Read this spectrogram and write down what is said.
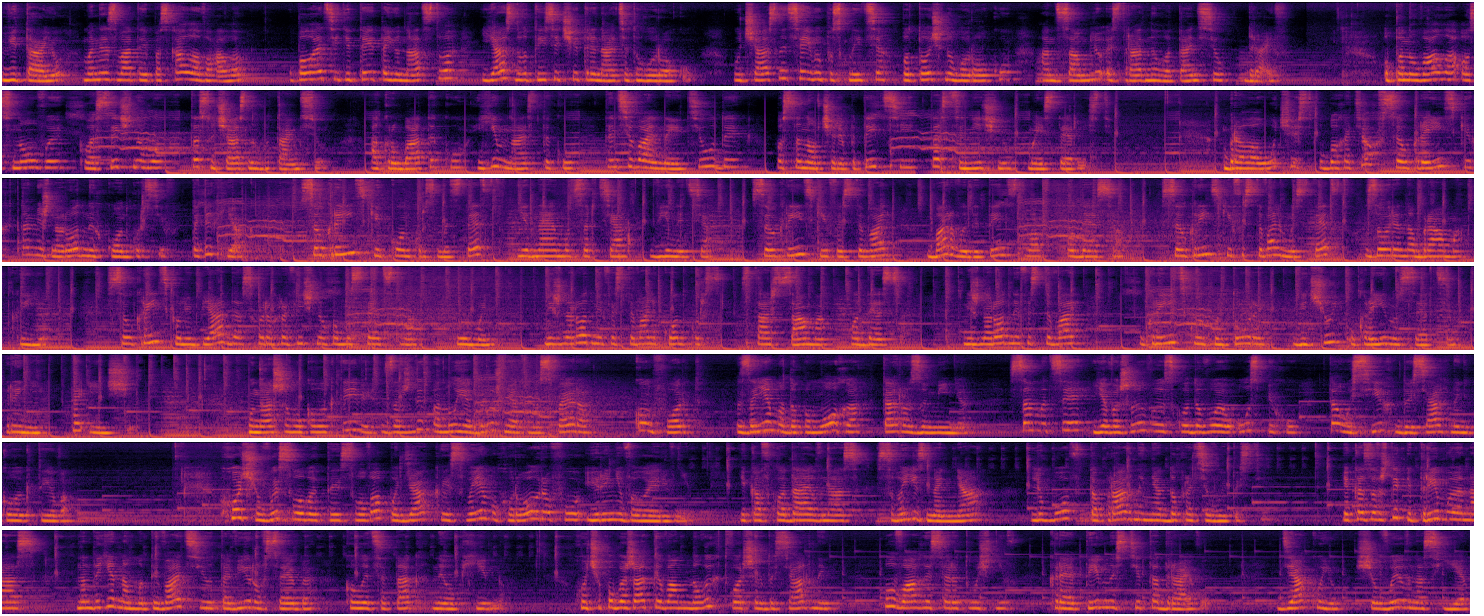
Вітаю! Мене звати Паскала Вала. У Палаці дітей та юнацтва я з 2013 року, учасниця і випускниця поточного року ансамблю естрадного танцю Драйв. Опанувала основи класичного та сучасного танцю, акробатику, гімнастику, танцювальні етюди, постановчі репетиції та сценічну майстерність. Брала участь у багатьох всеукраїнських та міжнародних конкурсів, таких як Всеукраїнський конкурс мистецтв Єднаємо серця Вінниця, Всеукраїнський фестиваль Барви дитинства Одеса, Всеукраїнський фестиваль мистецтв Зоряна Брама Київ, Всеукраїнська олімпіада з хореографічного мистецтва Умань, Міжнародний фестиваль конкурс Стаж Сама Одеса, Міжнародний фестиваль української культури Відчуй Україну серцем, Рені та інші. У нашому колективі завжди панує дружня атмосфера, комфорт, взаємодопомога та розуміння. Саме це є важливою складовою успіху та усіх досягнень колектива. Хочу висловити слова подяки своєму хореографу Ірині Валерівні, яка вкладає в нас свої знання, любов та прагнення до працьовитості, яка завжди підтримує нас, надає нам мотивацію та віру в себе, коли це так необхідно. Хочу побажати вам нових творчих досягнень, поваги серед учнів, креативності та драйву. Дякую, що ви в нас є.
